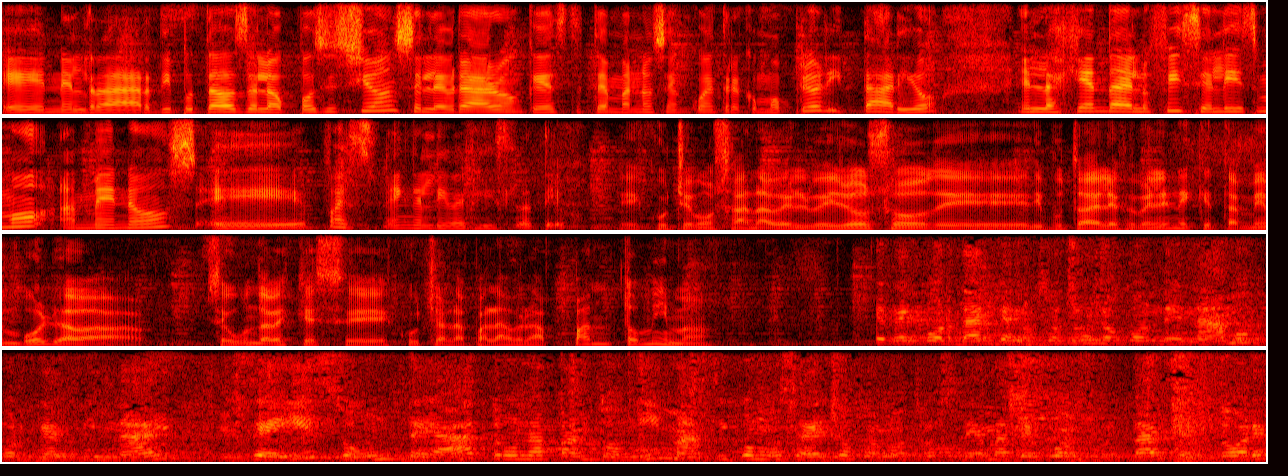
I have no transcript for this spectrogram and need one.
en el radar. Diputados de la oposición celebraron que este tema no se encuentre como prioritario en la agenda del oficialismo, a menos eh, pues en el nivel legislativo. Escuchemos a Anabel Belloso, de diputada del FMLN, que también vuelve a segunda vez que se escucha la palabra pantomima. Recordar que nosotros lo condenamos porque al final se hizo un teatro, una pantomima, así como se ha hecho con otros temas de consultar sectores,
